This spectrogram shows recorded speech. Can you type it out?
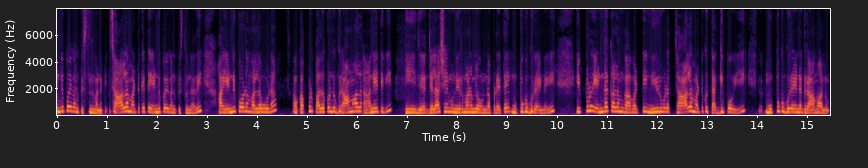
ఎండిపోయి కనిపిస్తుంది మనకి. చాలా మట్టుకైతే ఎండిపోయి కనిపిస్తున్నది. ఆ ఎండిపోవడం వల్ల కూడా ఒకప్పుడు పదకొండు గ్రామాలు అనేటివి ఈ జ- జలాశయం నిర్మాణంలో ఉన్నప్పుడైతే ముప్పుకు గురైనాయి. ఇప్పుడు ఎండాకాలం కాబట్టి నీరు కూడా చాలా మటుకు తగ్గిపోయి ముప్పుకు గురైన గ్రామాలు.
